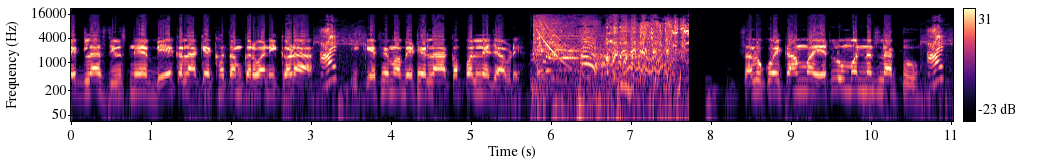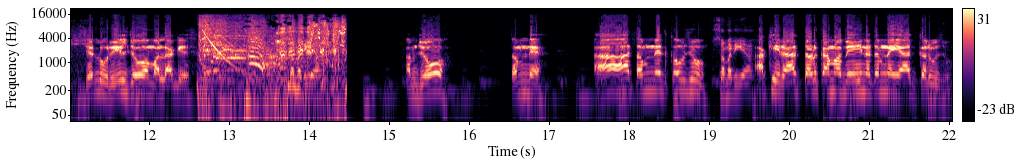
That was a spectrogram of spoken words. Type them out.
એક ગ્લાસ જ્યુસ ને બે કલાકે ખતમ કરવાની કળા એ કેફેમાં બેઠેલા કપલને જ આવડે. સાલું કોઈ કામમાં એટલું મન નથી લાગતું. જેટલું રીલ જોવામાં લાગે છે. આમ જો તમને? હા હા તમને જ કહું છું. આખી રાત તડકામાં બેહીને તમને યાદ કરું છું.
